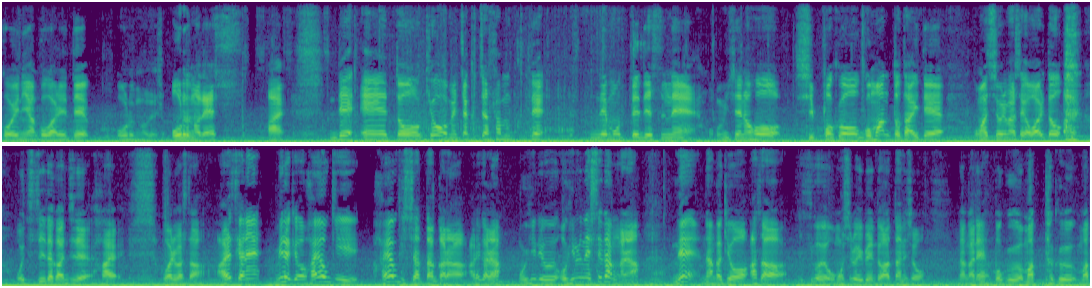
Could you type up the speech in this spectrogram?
声に憧れておるのです。おるのです。はい。でえっ、ー、と今日めちゃくちゃ寒くてでもってですねお店の方しっぽくを5万と炊いてお待ちしておりましたが割と落ち着いた感じで、はい、終わりました。あれですかねみんな今日早起き、早起きしちゃったから、あれかなお昼、お昼寝してたんかなねなんか今日朝、すごい面白いイベントがあったんでしょなんかね、僕は全く、全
